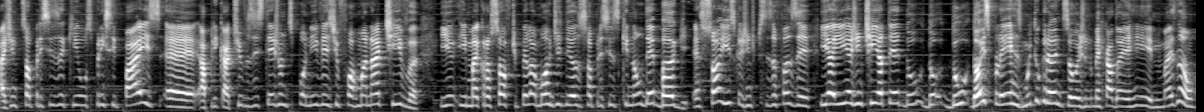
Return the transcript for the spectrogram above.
A gente só precisa que os principais é, aplicativos estejam disponíveis de forma nativa e, e Microsoft, pelo amor de Deus, só precisa que não debug. É só isso que a gente precisa fazer. E aí a gente ia ter do, do, do, dois players muito grandes hoje no mercado ARM, mas não.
